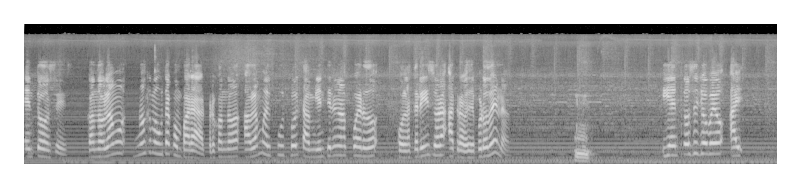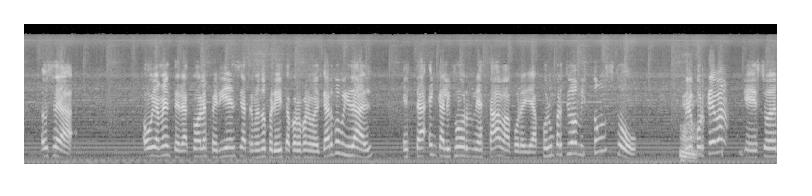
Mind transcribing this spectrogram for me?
Entonces, cuando hablamos, no es que me gusta comparar, pero cuando hablamos del fútbol también tienen acuerdo con las televisoras a través de Prodena. Mm. Y entonces yo veo, hay, o sea, obviamente era toda la experiencia, tremendo periodista, pero bueno, Edgardo Vidal está en California, estaba por allá, por un partido amistoso. ¿Pero Mm. por qué va? Que eso es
